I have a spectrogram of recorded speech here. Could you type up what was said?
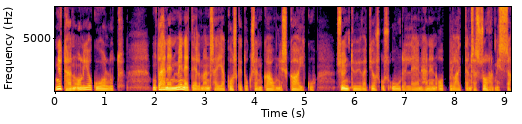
Nyt hän oli jo kuollut, mutta hänen menetelmänsä ja kosketuksen kaunis kaiku syntyivät joskus uudelleen hänen oppilaittensa sormissa,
